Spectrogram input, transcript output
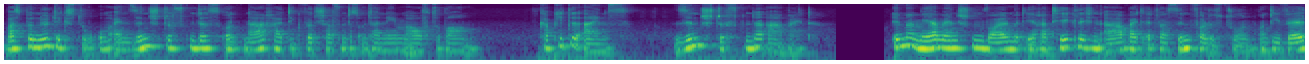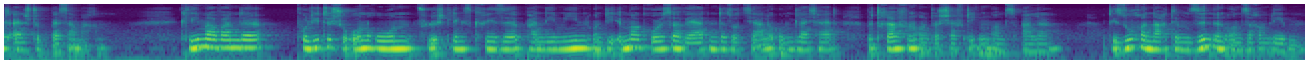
Was benötigst du, um ein sinnstiftendes und nachhaltig wirtschaftendes Unternehmen aufzubauen? Kapitel 1 Sinnstiftende Arbeit Immer mehr Menschen wollen mit ihrer täglichen Arbeit etwas Sinnvolles tun und die Welt ein Stück besser machen. Klimawandel, politische Unruhen, Flüchtlingskrise, Pandemien und die immer größer werdende soziale Ungleichheit betreffen und beschäftigen uns alle. Die Suche nach dem Sinn in unserem Leben,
